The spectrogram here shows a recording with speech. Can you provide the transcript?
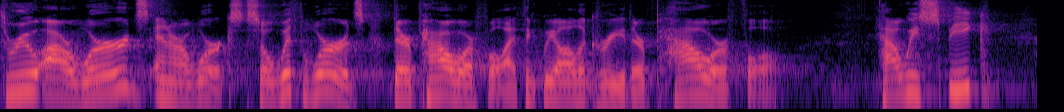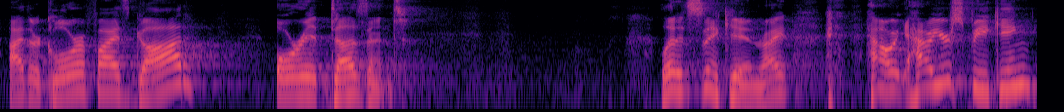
through our words and our works. So with words, they're powerful. I think we all agree. They're powerful. How we speak either glorifies God or it doesn't. Let it sink in, right? How, how you're speaking,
